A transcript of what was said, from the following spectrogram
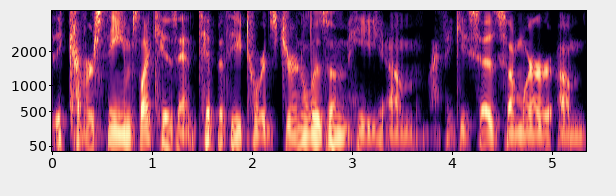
It covers themes like his antipathy towards journalism. He, um, I think he says somewhere, um,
